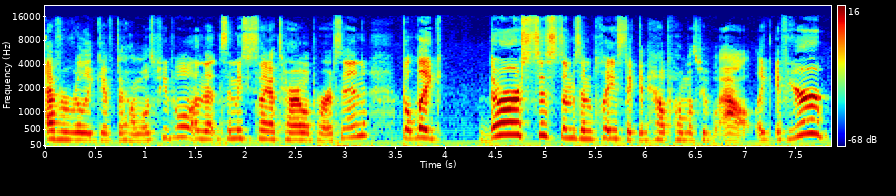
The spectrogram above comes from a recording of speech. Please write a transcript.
ever really give to homeless people, and that makes me sound like a terrible person. But like, there are systems in place that can help homeless people out. Like, if you're,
